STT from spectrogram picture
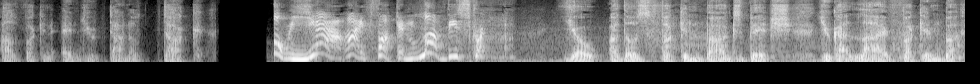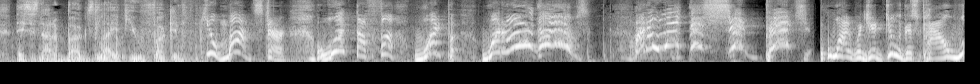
I'll fucking end you, Donald Duck. Oh yeah, I fucking love these scripts. Yo, are those fucking bugs, bitch? You got live fucking bug. This is not a bug's life, you fucking. You monster! What the fuck? What? What are those? I don't like this shit, bitch! Why would you do this, pal? What?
